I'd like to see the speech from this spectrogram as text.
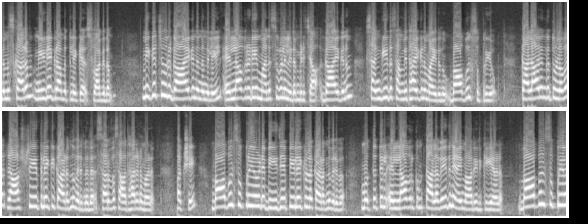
നമസ്കാരം. മീഡിയ ഗ്രാമത്തിലേക്ക് സ്വാഗതം. മികച്ച ഒരു ഗായകൻ എന്ന നിലയിൽ എല്ലാവരുടെയും മനസ്സുകളിൽ ഇടം പിടിച്ച ഗായകനും സംഗീത സംവിധായകനുമായിരുന്നു ബാബുൽ സുപ്രിയോ. കലാരംഗത്തുള്ളവർ രാഷ്ട്രീയത്തിലേക്ക് കടന്നു വരുന്നത് സർവസാധാരണമാണ്. പക്ഷേ ബാബുൽ സുപ്രിയോയുടെ ബി ജെ പിയിലേക്കുള്ള കടന്നുവരവ് മൊത്തത്തിൽ എല്ലാവർക്കും തലവേദനയായി മാറിയിരിക്കുകയാണ്. ബാബുൽ സുപ്രിയോ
